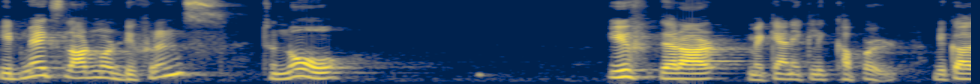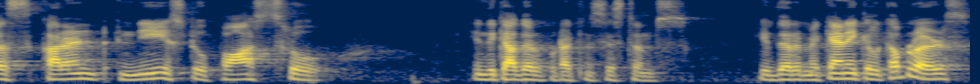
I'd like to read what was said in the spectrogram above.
It makes a lot more difference to know if there are mechanically coupled because current needs to pass through in the cathode protection systems. If there are mechanical couplers,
